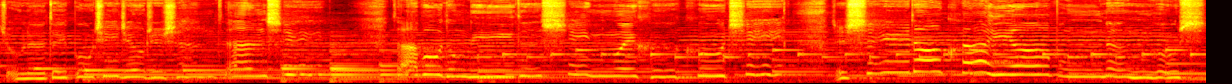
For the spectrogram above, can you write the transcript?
除了对不起就只剩叹息。他不懂你的心为何哭泣，窒息到快要不能呼吸。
